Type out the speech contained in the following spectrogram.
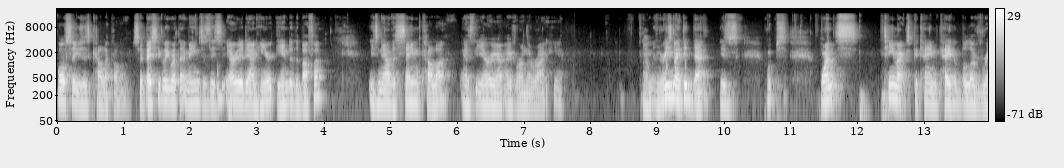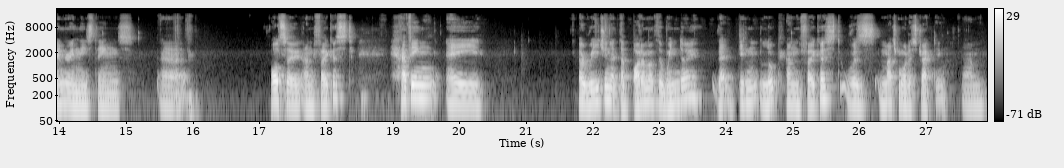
also uses color column. So basically what that means is this area down here at the end of the buffer is now the same color as the area over on the right here. Um, and the reason I did that is, whoops, once Tmux became capable of rendering these things uh, also unfocused, having a, a region at the bottom of the window that didn't look unfocused was much more distracting. Um,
